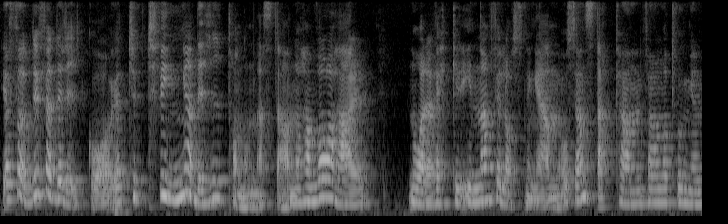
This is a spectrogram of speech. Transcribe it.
jag födde Federico. Jag typ tvingade hit honom nästan. Och han var här några veckor innan förlossningen. Och sen stack han för han var tvungen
